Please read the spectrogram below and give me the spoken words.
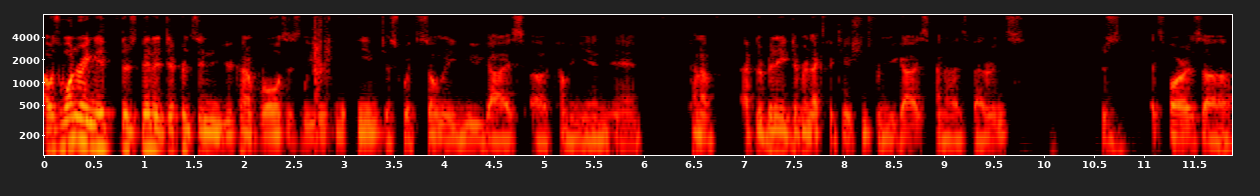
I was wondering if there's been a difference in your kind of roles as leaders in the team, just with so many new guys uh, coming in, and kind of have there been any different expectations from you guys, kind of as veterans, just as far as uh,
